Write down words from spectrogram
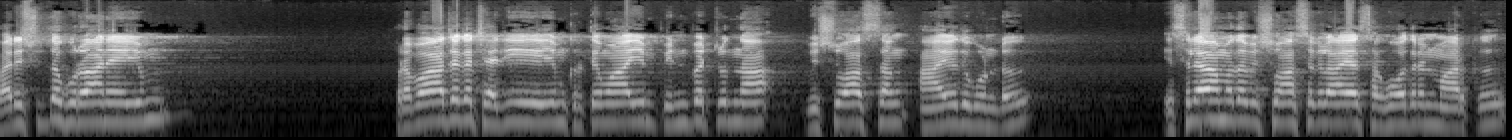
പരിശുദ്ധ ഖുറാനെയും പ്രവാചക ചര്യയെയും കൃത്യമായും പിൻപറ്റുന്ന വിശ്വാസം ആയതുകൊണ്ട് ഇസ്ലാം മത വിശ്വാസികളായ സഹോദരന്മാർക്ക്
